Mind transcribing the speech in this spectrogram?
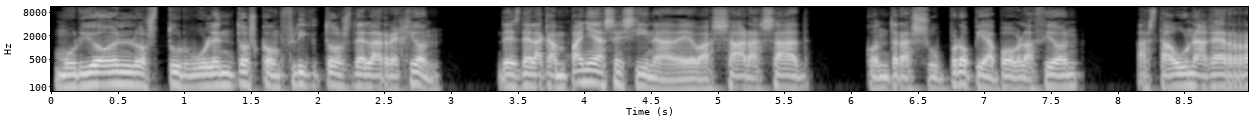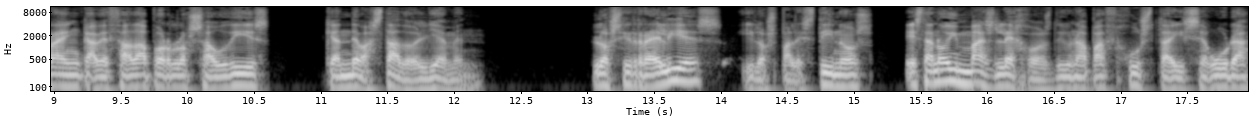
murió en los turbulentos conflictos de la región, desde la campaña asesina de Bashar Assad contra su propia población hasta una guerra encabezada por los saudíes que han devastado el Yemen. Los israelíes y los palestinos están hoy más lejos de una paz justa y segura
